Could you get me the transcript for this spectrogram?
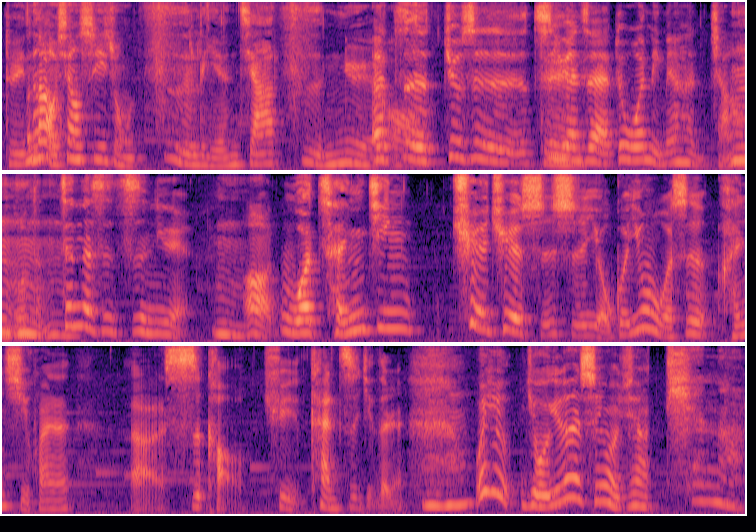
对，那好像是一种自怜加自虐。呃，自就是自怨自艾，对我里面很强很多的，真的是自虐。嗯哦，我曾经确确实实有过，因为我是很喜欢呃思考去看自己的人。我有有一段时间，我就想，天哪，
